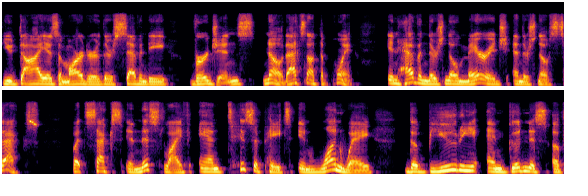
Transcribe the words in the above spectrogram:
you die as a martyr, there's 70 virgins. No, that's not the point. In heaven, there's no marriage and there's no sex, but sex in this life anticipates in one way the beauty and goodness of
